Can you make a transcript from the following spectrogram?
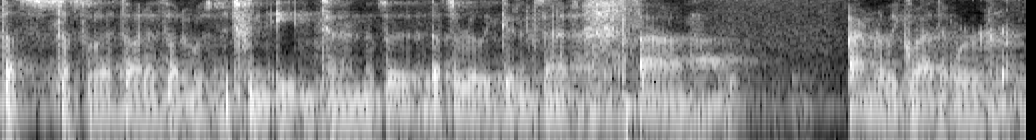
that's, that's what I thought. I thought it was between eight and 10. That's a, that's a really good incentive. Um, I'm really glad that we're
